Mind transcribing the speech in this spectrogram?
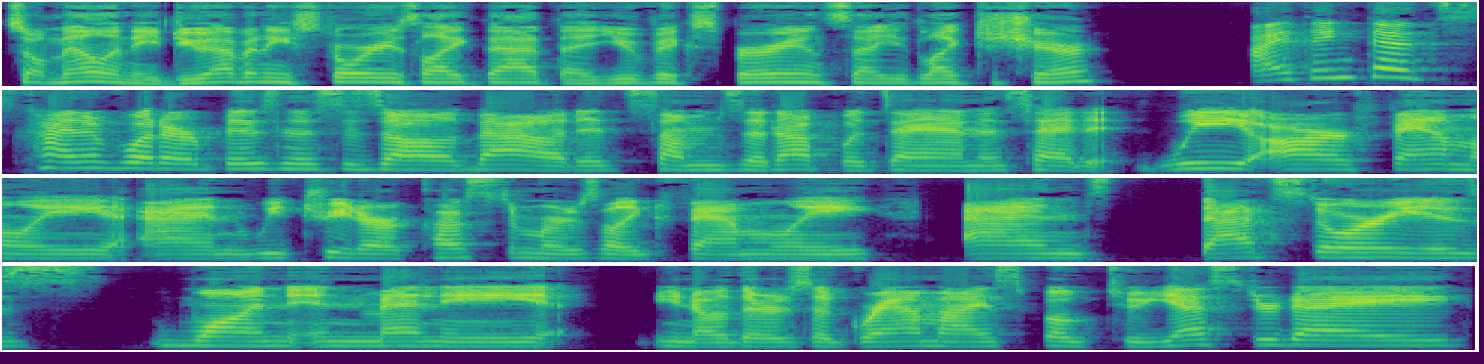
So, Melanie, do you have any stories like that that you've experienced that you'd like to share? I think that's kind of what our business is all about. It sums it up what Diana said. We are family and we treat our customers like family. And that story is one in many you know, there's a grandma I spoke to yesterday.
